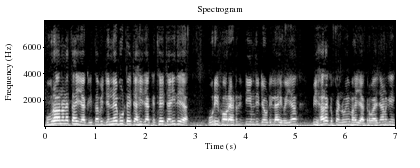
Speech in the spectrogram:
ਪੂਰਾ ਉਹਨਾਂ ਨੇ ਤਹਈਆ ਕੀਤਾ ਵੀ ਜਿੰਨੇ ਬੂਟੇ ਚਾਹੀਦੇ ਆ, ਕਿੱਥੇ ਚਾਹੀਦੇ ਆ, ਪੂਰੀ ਫੋਰੈਸਟ ਦੀ ਟੀਮ ਦੀ ਡਿਊਟੀ ਲਾਈ ਹੋਈ ਆ ਵੀ ਹਰ ਇੱਕ ਪਿੰਡ ਨੂੰ ਇਹ ਮੁਹੱਈਆ ਕਰਵਾਏ ਜਾਣਗੇ।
